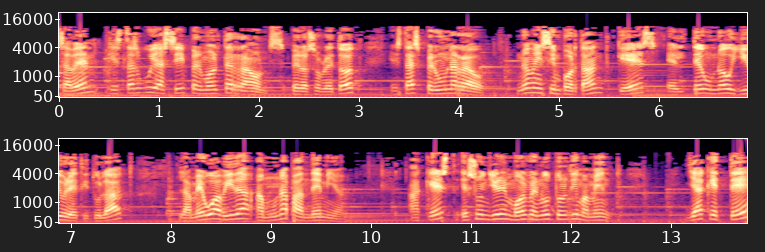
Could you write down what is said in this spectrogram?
sabem que estàs avui així per moltes raons, però sobretot estàs per una raó, no menys important, que és el teu nou llibre titulat La meua vida amb una pandèmia. Aquest és un llibre molt venut últimament, ja que té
